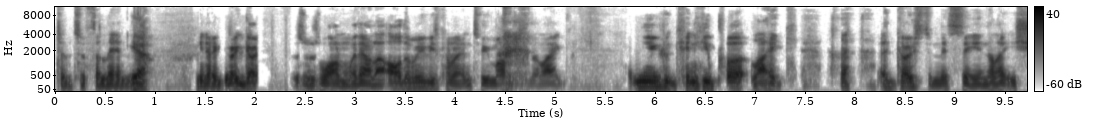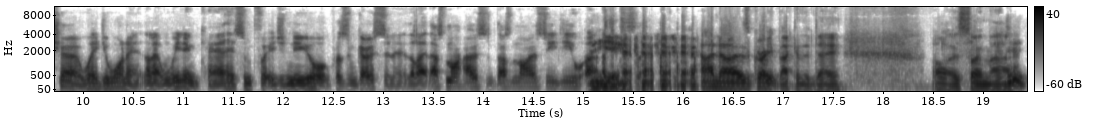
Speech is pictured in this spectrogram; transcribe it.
to, to fill in. Yeah. You know go go this was one where they're like oh the movie's coming out in two months and they're like can you can you put like a ghost in this scene? They're like, sure. Where do you want it? They're like, well, we didn't care. Here's some footage in New York. Put some ghosts in it. They're like, that's not how that's not how CG works. Yeah, I know. It was great back in the day. Oh, it's so mad.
